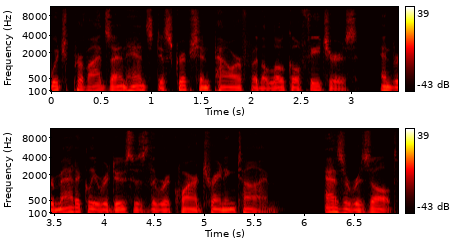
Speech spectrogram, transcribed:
which provides enhanced description power for the local features, and dramatically reduces the required training time. As a result,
